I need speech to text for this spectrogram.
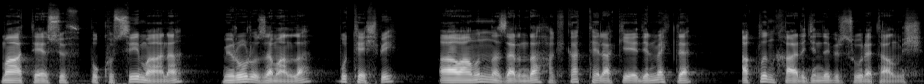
Ma teessüf bu kutsi mana, mürur zamanla bu teşbih, avamın nazarında hakikat telakki edilmekle aklın haricinde bir suret almış.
